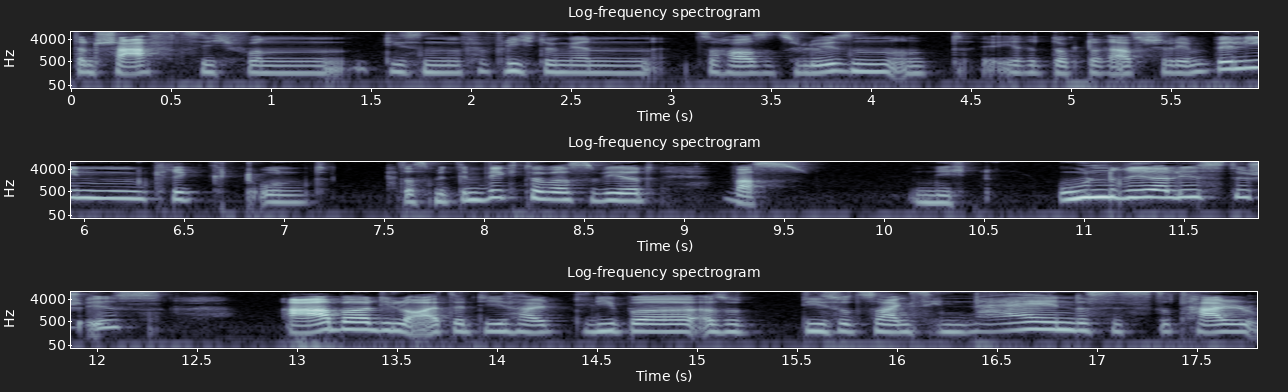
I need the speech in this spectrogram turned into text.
dann schafft, sich von diesen Verpflichtungen zu Hause zu lösen und ihre Doktoratsstelle in Berlin kriegt und das mit dem Viktor was wird, was nicht unrealistisch ist, aber die Leute, die halt lieber, also die sozusagen sehen, nein, das ist total,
